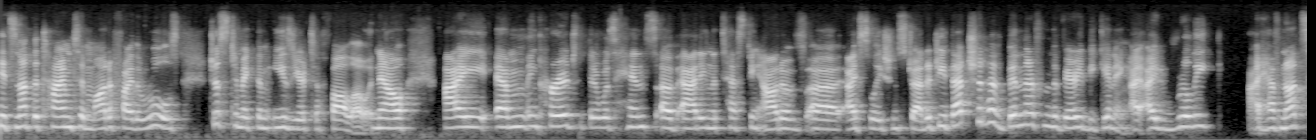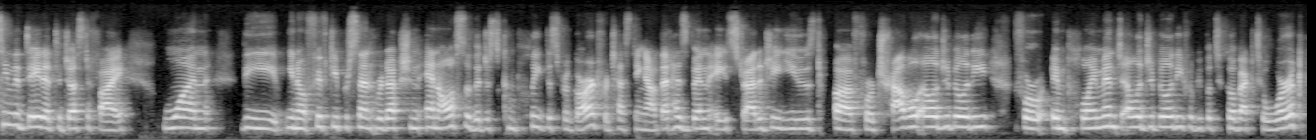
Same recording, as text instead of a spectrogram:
it's not the time to modify the rules just to make them easier to follow. Now i am encouraged that there was hints of adding the testing out of uh, isolation strategy. That should have been there from the very beginning. I, I really I have not seen the data to justify one the you know 50% reduction and also the just complete disregard for testing out. That has been a strategy used uh, for travel eligibility for employment eligibility for people to go back to work.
